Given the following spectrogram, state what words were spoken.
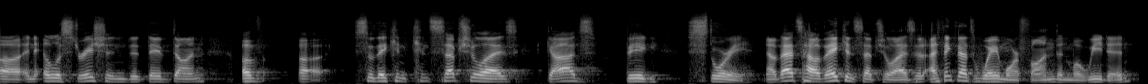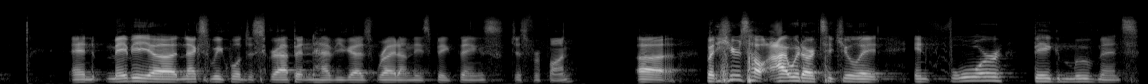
uh, an illustration that they've done of uh, so they can conceptualize God's big story. Now, that's how they conceptualize it. I think that's way more fun than what we did. And maybe uh, next week we'll just scrap it and have you guys write on these big things just for fun. Uh, but here's how I would articulate in four big movements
